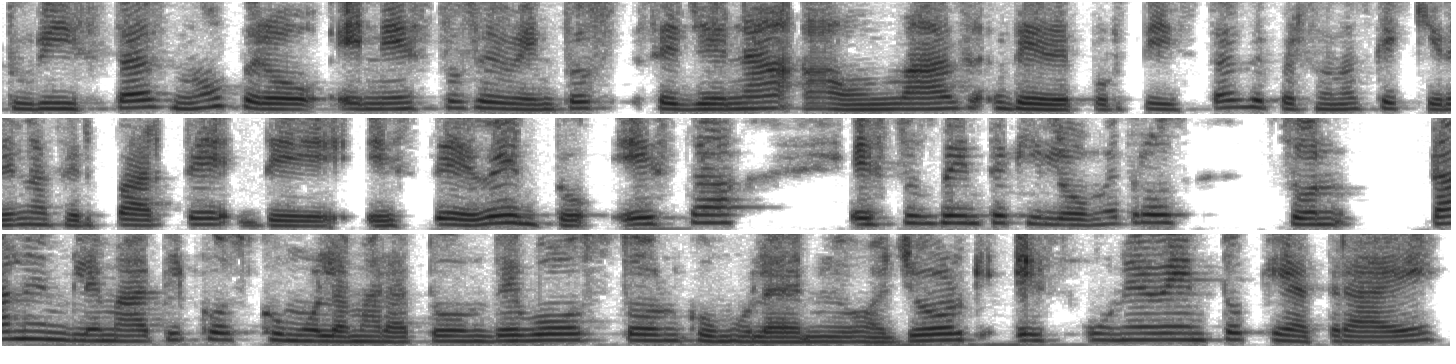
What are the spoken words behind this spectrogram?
turistas, ¿no? Pero en estos eventos se llena aún más de deportistas, de personas que quieren hacer parte de este evento. Esta, estos 20 kilómetros son tan emblemáticos como la maratón de Boston, como la de Nueva York. Es un evento que atrae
